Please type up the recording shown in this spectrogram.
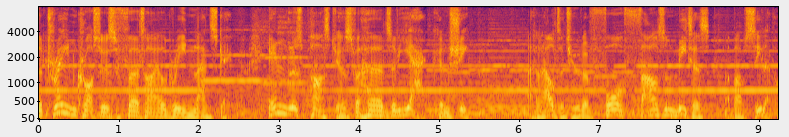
The train crosses fertile green landscape, endless pastures for herds of yak and sheep, at an altitude of 4,000 meters above sea level.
